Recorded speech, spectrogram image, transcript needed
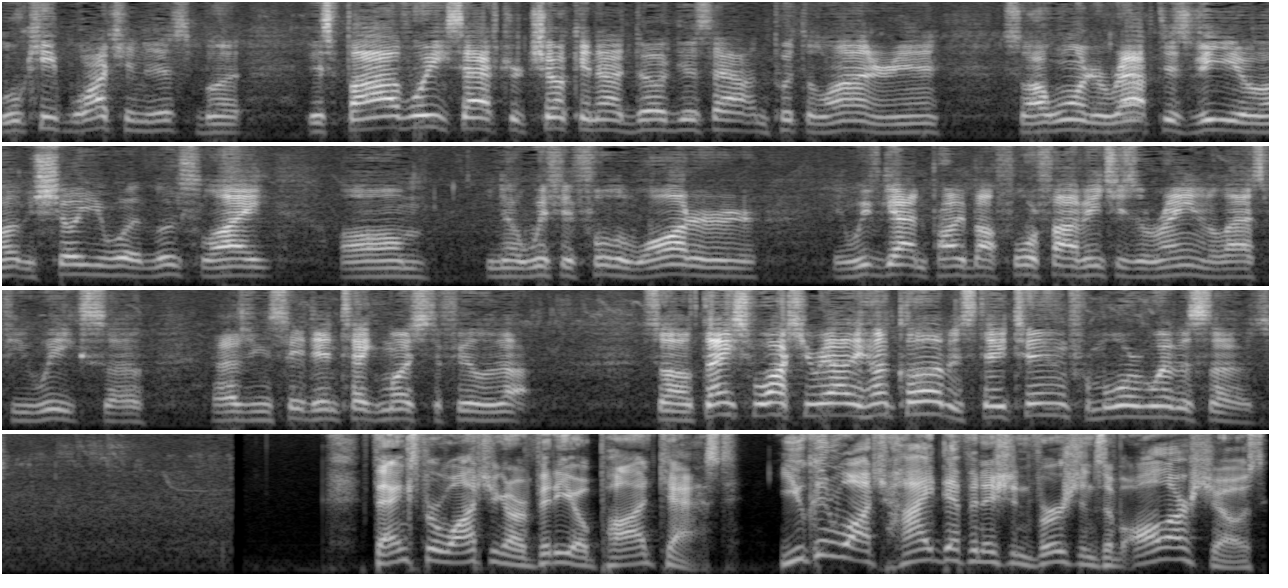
we'll keep watching this, but it's five weeks after Chuck and I dug this out and put the liner in. So I wanted to wrap this video up and show you what it looks like, um, you know, with it full of water. And we've gotten probably about four or five inches of rain in the last few weeks. So as you can see, it didn't take much to fill it up. So thanks for watching Reality Hunt Club and stay tuned for more webisodes. Thanks for watching our video podcast. You can watch high definition versions of all our shows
